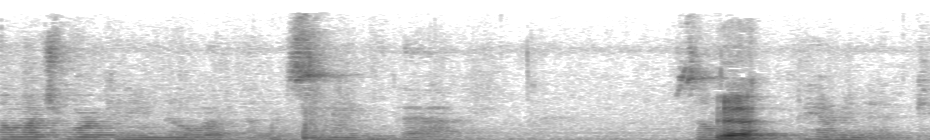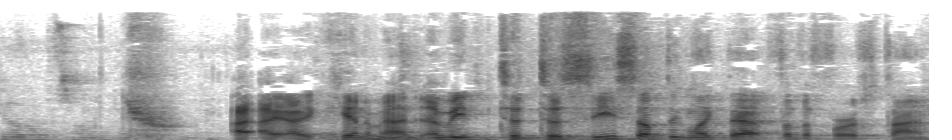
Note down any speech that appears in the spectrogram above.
How much more can he know it than seeing that? Yeah. Having to kill something. I, I, I can't imagine. I mean, to, to see something like that for the first time.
